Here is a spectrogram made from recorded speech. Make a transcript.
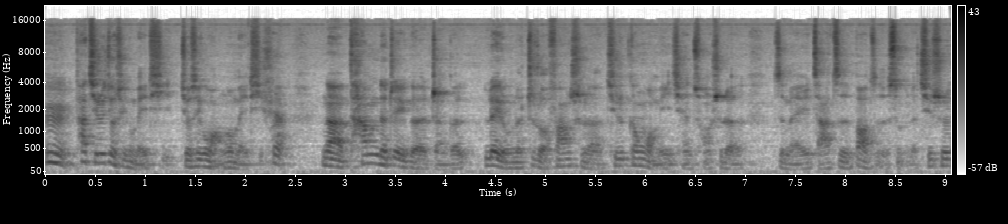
嗯，它其实就是一个媒体，就是一个网络媒体嘛。是。那他们的这个整个内容的制作方式呢，其实跟我们以前从事的纸媒、杂志、报纸什么的，其实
